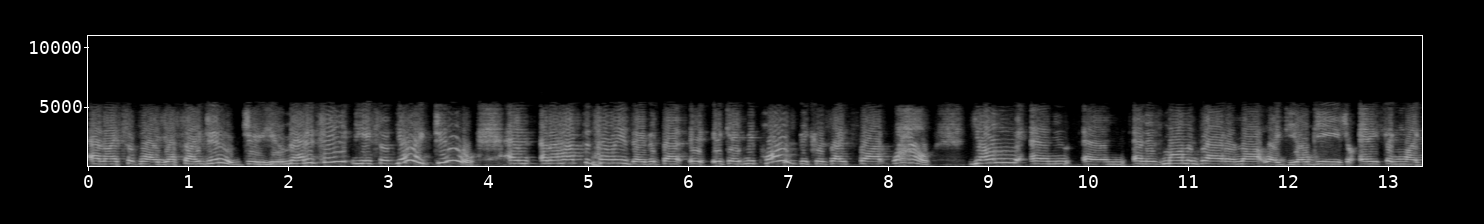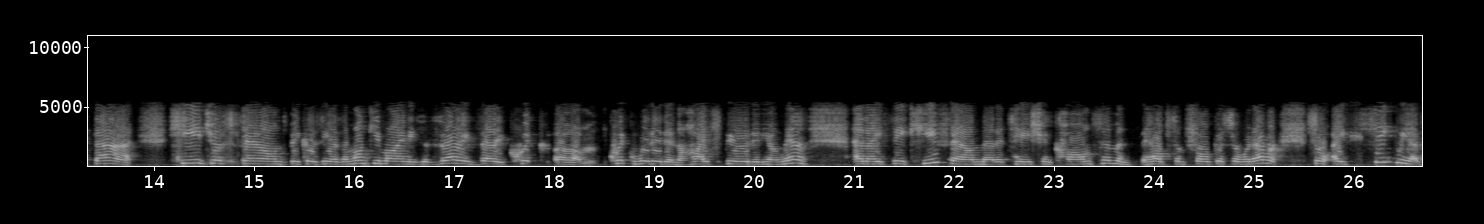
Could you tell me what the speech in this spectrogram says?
And I said, well, yes, I do. Do you meditate? And he said, yeah, I do. And and I have to tell you, David, that it, it gave me pause because I thought, wow, young and and and his mom and dad are not like yogis or anything like that. He just found because he has a monkey mind. He's a very very quick um, quick witted and a high spirited young man, and I think he found meditation calms him and helps him focus or whatever. So I think we have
